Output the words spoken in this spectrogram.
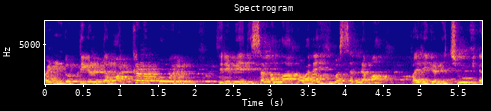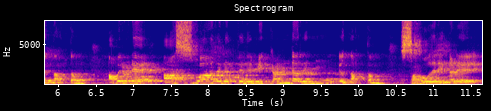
പെൺകുട്ടികളുടെ മക്കളെപ്പോലും തിരുമേനി സല്ലല്ലാഹു അലൈഹി വസല്ലമ പരിഗണിച്ചു എന്നർത്ഥം. അവരുടെ ആസ്വാദനത്തെ നബി കണ്ടറിഞ്ഞു എന്നർത്ഥം. സഹോദരങ്ങളെ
